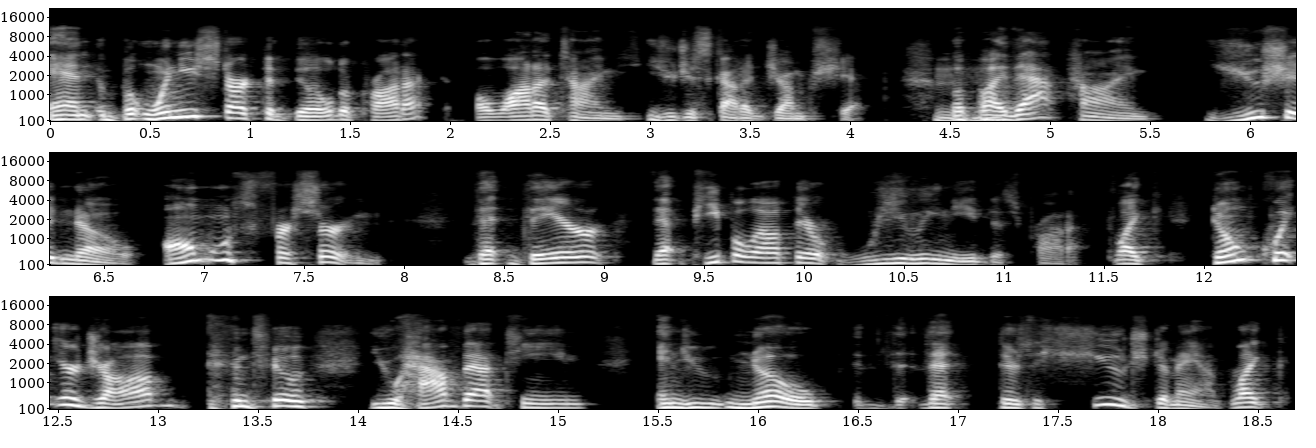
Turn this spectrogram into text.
And but when you start to build a product, a lot of times you just got to jump ship. Mm-hmm. But by mm-hmm. that time, you should know almost for certain that there that people out there really need this product like don't quit your job until you have that team and you know th- that there's a huge demand like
